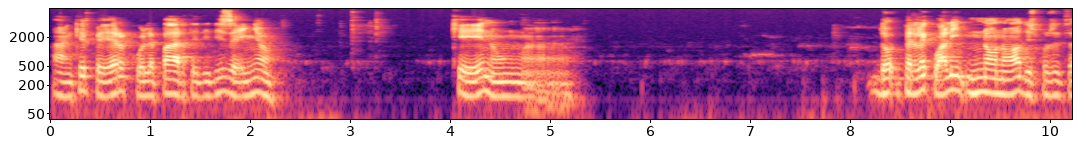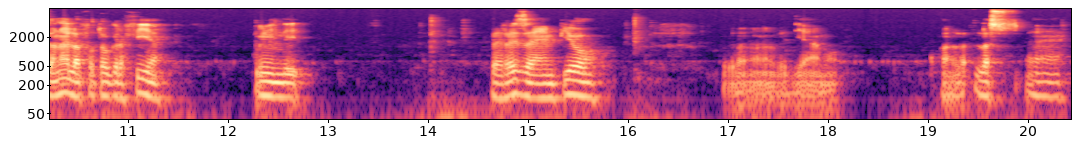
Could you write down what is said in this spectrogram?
anche per quelle parti di disegno che non, do, per le quali non ho a disposizione la fotografia. Quindi, per esempio, uh, vediamo, la, la, ecco.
